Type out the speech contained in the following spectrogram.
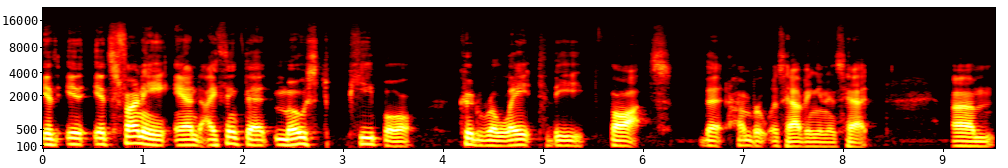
it, it, it's funny, and I think that most people could relate to the thoughts that Humbert was having in his head. Um,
